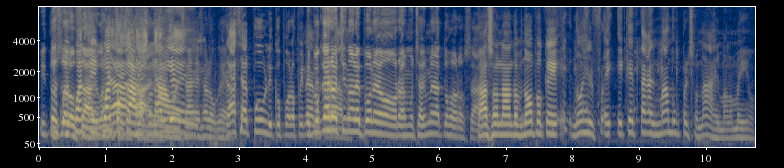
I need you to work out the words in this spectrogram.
Y todo ¿En eso lo sabe, ¿En cuántos carros sonaba bien. esa, esa? Gracias al público por ¿Y opinar. por en qué Rochi no le pone oro? Muchacho, mira tu jorosado. Está sonando. No, porque no es el. es- que están armando un personaje, hermano mío.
